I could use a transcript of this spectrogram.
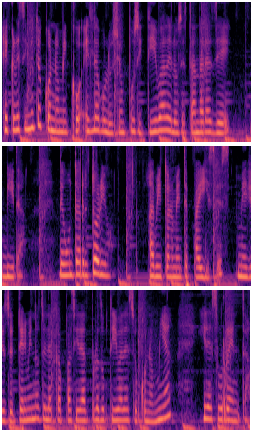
El crecimiento económico es la evolución positiva de los estándares de vida de un territorio, habitualmente países, medios de términos de la capacidad productiva de su economía y de su renta,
